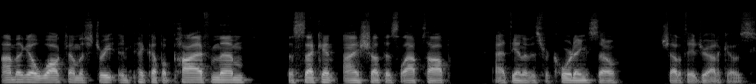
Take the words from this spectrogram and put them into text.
I'm gonna go walk down the street and pick up a pie from them the second I shut this laptop at the end of this recording. So shout out to Adriatico's.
